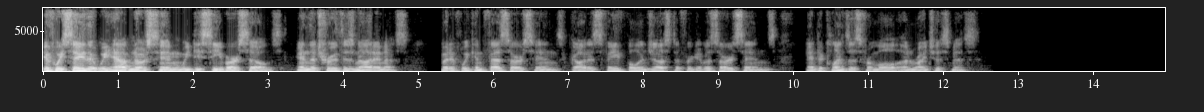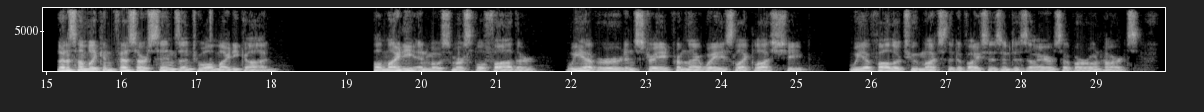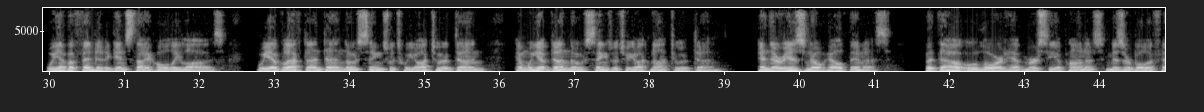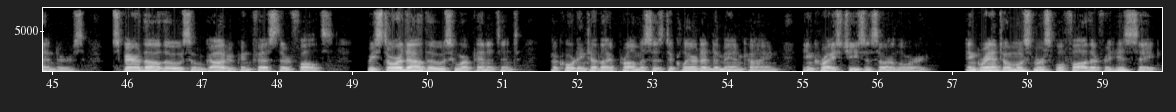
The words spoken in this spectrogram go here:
If we say that we have no sin, we deceive ourselves, and the truth is not in us. But if we confess our sins, God is faithful and just to forgive us our sins and to cleanse us from all unrighteousness. Let us humbly confess our sins unto Almighty God. Almighty and most merciful Father, we have erred and strayed from thy ways like lost sheep. We have followed too much the devices and desires of our own hearts we have offended against thy holy laws. We have left undone those things which we ought to have done, and we have done those things which we ought not to have done. And there is no help in us. But thou, O Lord, have mercy upon us, miserable offenders. Spare thou those, O God, who confess their faults. Restore thou those who are penitent, according to thy promises declared unto mankind, in Christ Jesus our Lord. And grant, O most merciful Father, for his sake,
